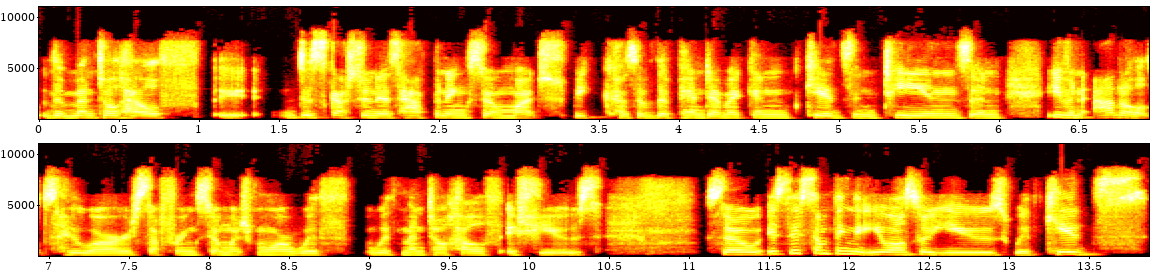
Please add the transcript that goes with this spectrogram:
The mental health eh, discussion is happening so much because of the pandemic and kids and teens and even adults who are suffering so much more with with mental health issues. So is this something that you also use with kids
